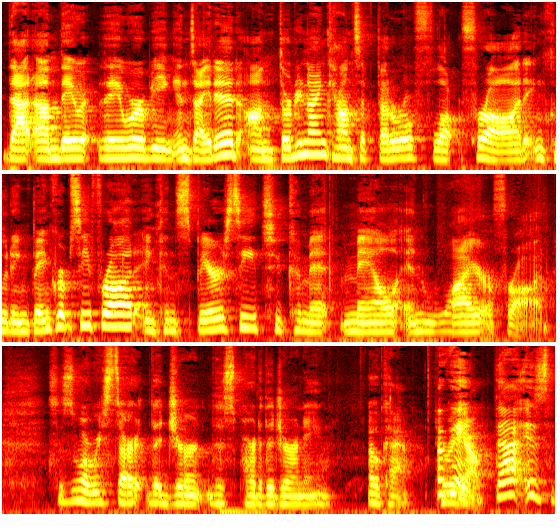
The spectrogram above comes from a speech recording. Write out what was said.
that um, they were- they were being indicted on 39 counts of federal fraud, including bankruptcy fraud and conspiracy to commit mail and wire fraud. So this is where we start the journey. This part of the journey. Okay. Okay, that is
